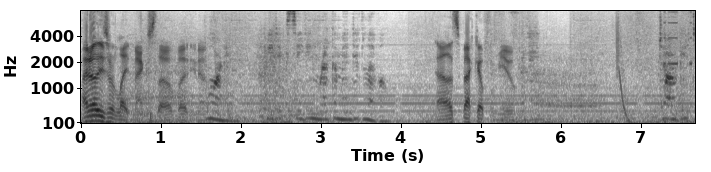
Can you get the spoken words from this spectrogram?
I know these are light mechs, though, but, you know. Warning. Heat exceeding recommended level. Uh, let's back up from you. Target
